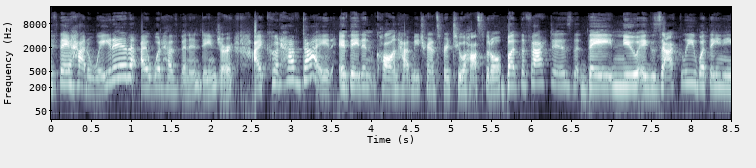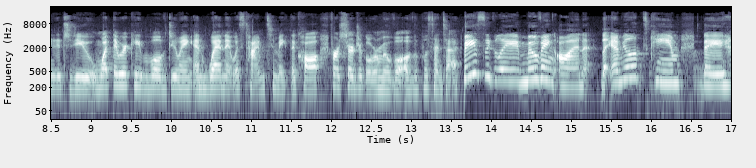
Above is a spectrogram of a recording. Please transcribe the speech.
If they had waited, I would have been in danger. I could have died if they didn't call and have me transferred to a hospital. But the fact is that they knew exactly what they needed to do, what they were capable of doing, and when it was time to make the call for surgical removal of the placenta. Basically, moving on, the ambulance came, they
